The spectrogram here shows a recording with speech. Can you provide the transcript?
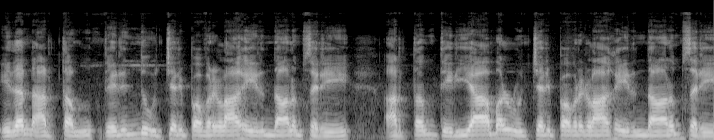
இதன் அர்த்தம் தெரிந்து உச்சரிப்பவர்களாக இருந்தாலும் சரி அர்த்தம் தெரியாமல் உச்சரிப்பவர்களாக இருந்தாலும் சரி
